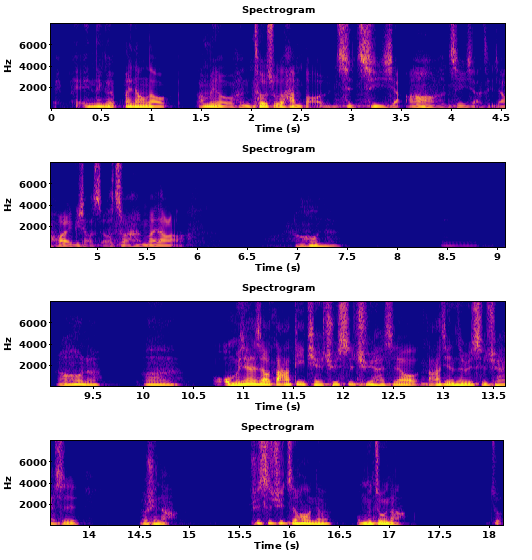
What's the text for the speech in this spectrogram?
哎、哎那个麦当劳他们有很特殊的汉堡，吃吃一下啊、吃一下吃一下，花了一个小时，我吃完麦当劳，然后呢，嗯。然后呢，嗯、我们现在是要搭地铁去市区，还是要搭电车去市区，还是要去哪？去市区之后呢，我们住哪？住，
